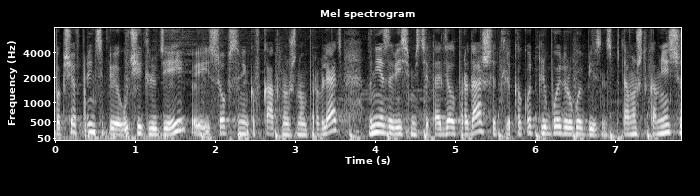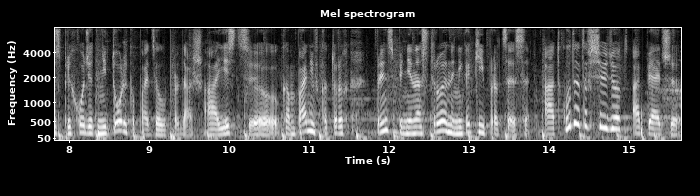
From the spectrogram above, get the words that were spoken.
вообще, в принципе, учить людей и собственников, как нужно управлять, вне зависимости, это отдел продаж или какой-то любой другой бизнес. Потому что ко мне сейчас приходят не только по отделу продаж, а есть э, компании, в которых, в принципе, не настроены никакие процессы. А откуда это все идет? Опять же,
